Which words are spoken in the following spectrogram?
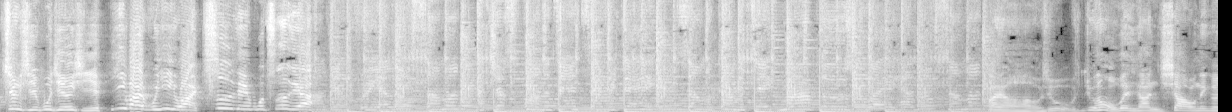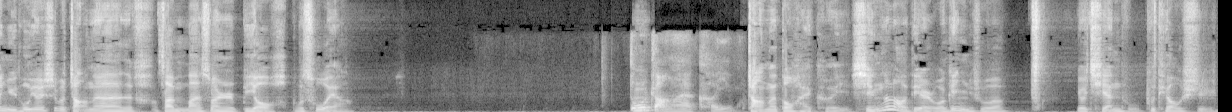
惊喜不惊喜，意外不意外，刺激不刺激？哎呀，我就就让我问一下，你吓唬那个女同学是不是长得咱们班算是比较不错呀？都长得还可以吧？长得都还可以，行啊，老弟儿，我跟你说，有前途，不挑食。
